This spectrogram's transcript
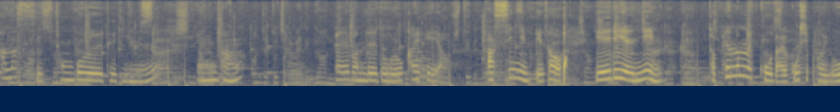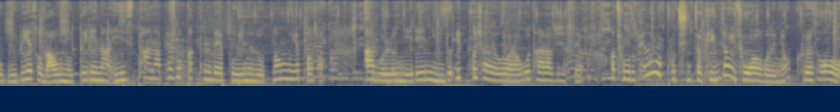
하나씩 정보를 드리는 영상을 만들도록 할게요 아씨님께서 예리애님 저 페노메코 날고 싶어요. 뮤비에서 나온 옷들이나 인스타나 페북 같은 데 보이는 옷 너무 예뻐서 아 물론 예리님도 예쁘셔요 라고 달아주셨어요. 아 저도 페노메코 진짜 굉장히 좋아하거든요. 그래서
